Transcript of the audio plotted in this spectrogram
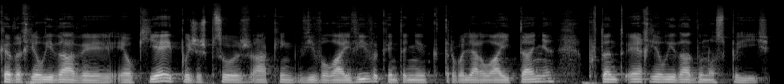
cada realidade é, é o que é e depois as pessoas, há quem viva lá e viva, quem tenha que trabalhar lá e tenha. Portanto, é a realidade do nosso país.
